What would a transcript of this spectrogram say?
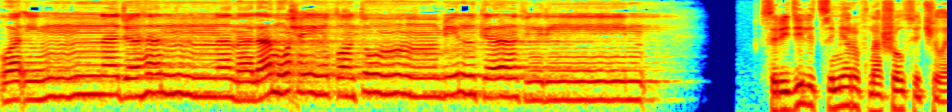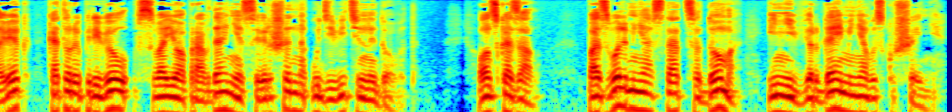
وإن جهنم لمحيطة بالكافرين Среди лицемеров нашелся человек, который привел в свое оправдание совершенно удивительный довод. Он сказал – Позволь мне остаться дома и не ввергай меня в искушение.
